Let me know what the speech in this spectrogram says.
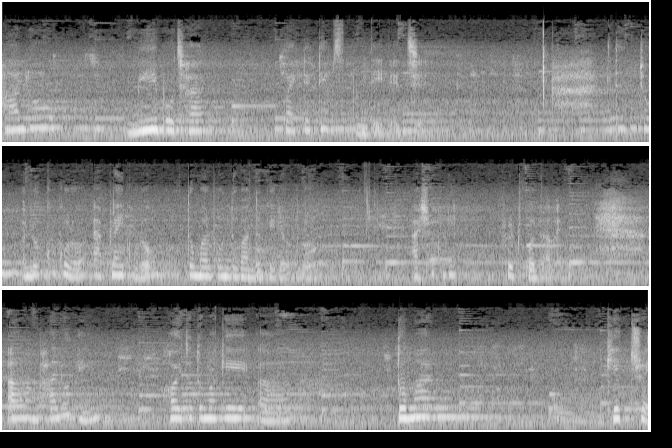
ভালো মেয়ে বোঝার কয়েকটা টিপস আমি দিয়ে দিচ্ছি। এটা একটু লক্ষ্য করো অ্যাপ্লাই করো তোমার বন্ধু বান্ধবীর ওপর আশা করি ফ্রুটফুল হবে। ভালো মেয়ে হয়তো তোমাকে তোমার ক্ষেত্রে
